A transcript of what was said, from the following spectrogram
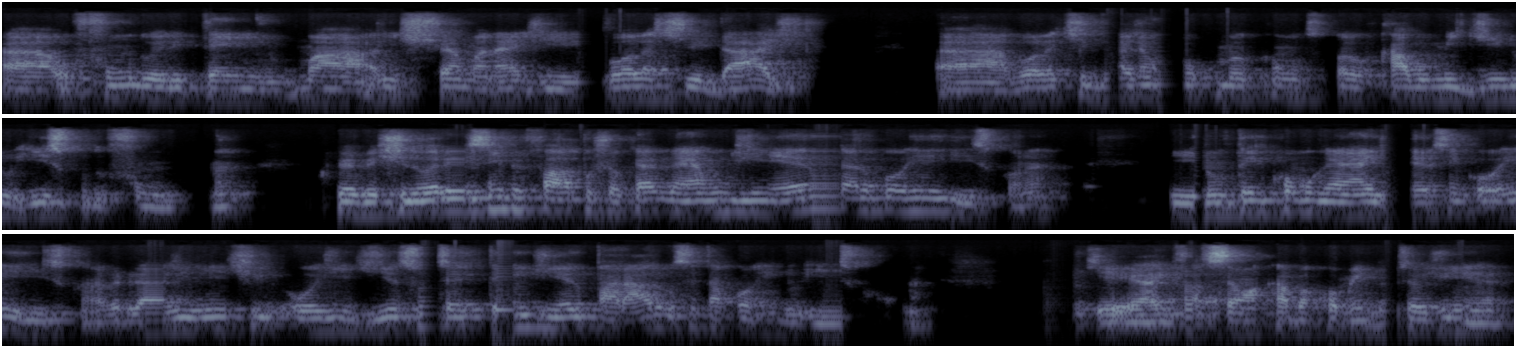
Uh, o fundo ele tem uma, a gente chama né, de volatilidade a volatilidade é um pouco como eu acabo medindo o risco do fundo, né? O investidor ele sempre fala, puxa, eu quero ganhar um dinheiro, eu quero correr risco, né? E não tem como ganhar dinheiro sem correr risco. Na verdade, a gente, hoje em dia, se você tem dinheiro parado, você está correndo risco, né? Porque a inflação acaba comendo o seu dinheiro.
